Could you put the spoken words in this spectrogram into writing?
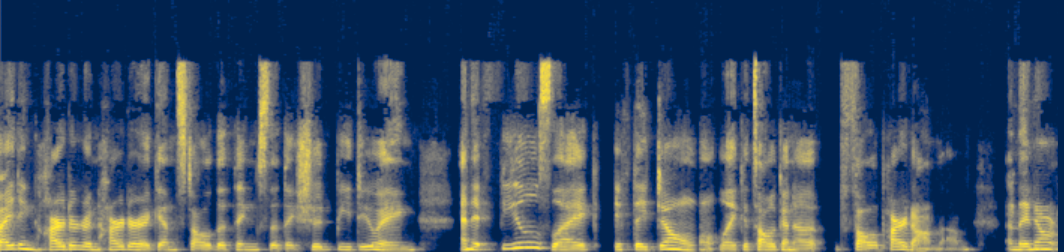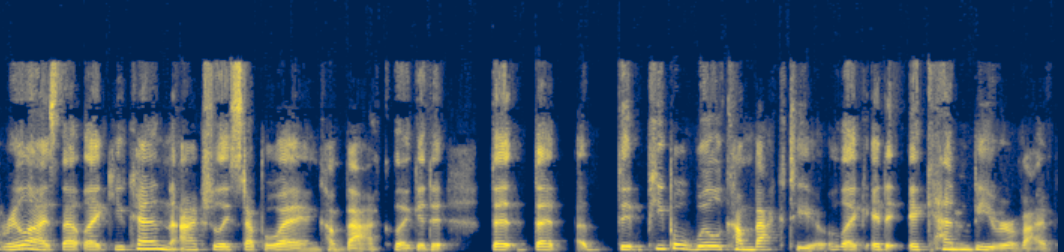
fighting harder and harder against all the things that they should be doing. And it feels like if they don't like it's all going to fall apart on them. And they don't realize that like you can actually step away and come back. Like it, it that that uh, the people will come back to you. Like it it can be revived.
